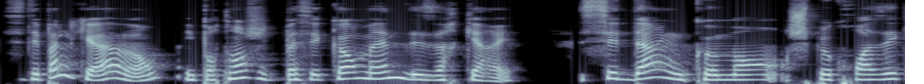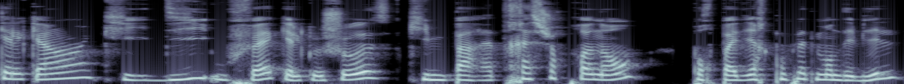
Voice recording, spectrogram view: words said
C'était pas le cas avant. Et pourtant, j'ai passé quand même des heures carrées. C'est dingue comment je peux croiser quelqu'un qui dit ou fait quelque chose qui me paraît très surprenant, pour pas dire complètement débile.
